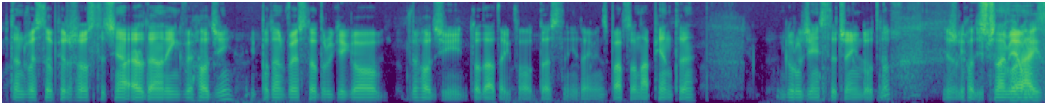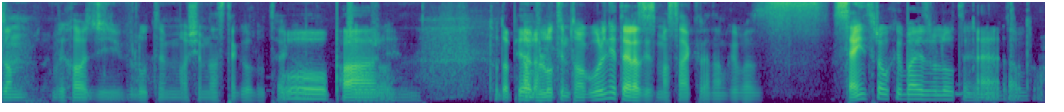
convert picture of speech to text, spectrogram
Potem 21 stycznia Elden Ring wychodzi i potem 22 wychodzi dodatek do Destiny, tak więc bardzo napięty grudzień, styczeń, luty. No. Jeżeli chodzi przynajmniej o... Horizon wychodzi w lutym, 18 lutego. O, panie, to Tam w dopiero. lutym to ogólnie teraz jest masakra. Tam chyba z... Saints Row chyba jest w lutym. Nie, to, to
